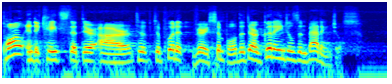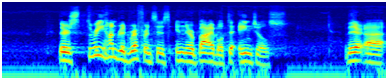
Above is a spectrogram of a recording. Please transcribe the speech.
Paul indicates that there are, to, to put it very simple, that there are good angels and bad angels. There's 300 references in their Bible to angels. There are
